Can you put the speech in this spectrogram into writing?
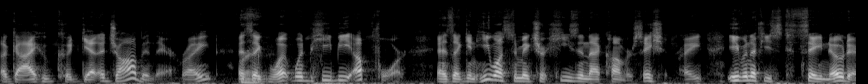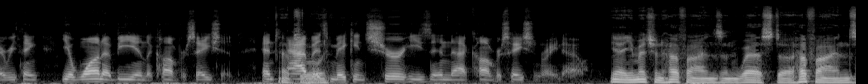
a guy who could get a job in there, right? It's right. like, what would he be up for? And it's like, and he wants to make sure he's in that conversation, right? Even if you say no to everything, you want to be in the conversation. And Absolutely. Abbott's making sure he's in that conversation right now. Yeah, you mentioned Huffines and West. Uh, Huffines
